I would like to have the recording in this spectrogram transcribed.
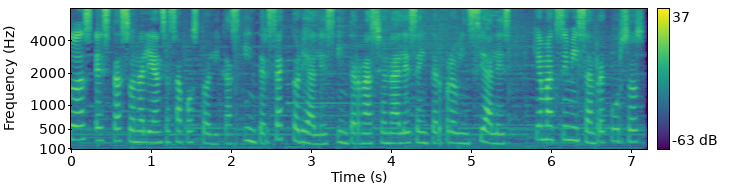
Todas estas son alianzas apostólicas intersectoriales, internacionales e interprovinciales que maximizan recursos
